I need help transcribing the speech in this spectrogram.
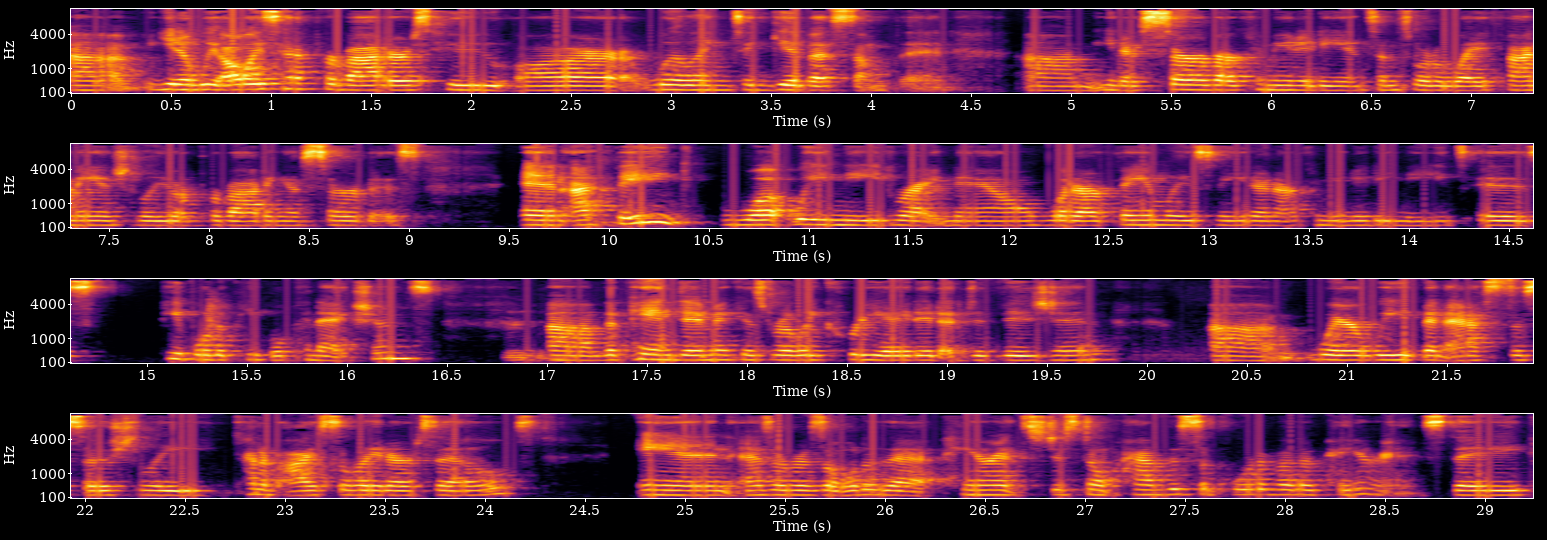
um, you know, we always have providers who are willing to give us something. Um, you know, serve our community in some sort of way, financially or providing a service. And I think what we need right now, what our families need and our community needs, is people to people connections. Mm-hmm. Um, the pandemic has really created a division um, where we've been asked to socially kind of isolate ourselves. And as a result of that, parents just don't have the support of other parents. They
